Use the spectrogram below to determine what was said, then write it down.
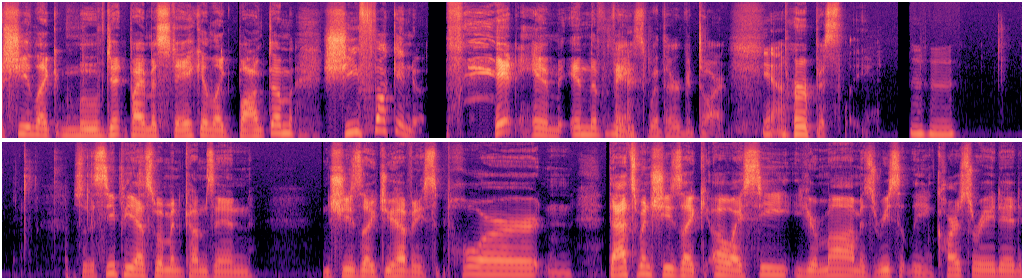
she like moved it by mistake and like bonked him. She fucking hit him in the Yeah. face with her guitar Yeah. purposely. Mm-hmm. So the CPS woman comes in and she's like, Do you have any support? And that's when she's like, Oh, I see your mom is recently incarcerated.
